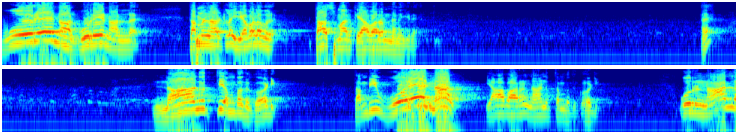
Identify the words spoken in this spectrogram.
ஒரே நாள் ஒரே நாள்ல தமிழ்நாட்டுல எவ்வளவு டாஸ்மார்க் வியாபாரம் நினைக்கிறேன்? நானூத்தி ஐம்பது கோடி. தம்பி ஒரே நாள் வியாபாரம் நானூத்தி ஐம்பது கோடி. ஒரு நாள்ல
